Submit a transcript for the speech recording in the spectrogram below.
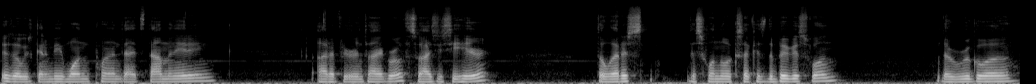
There's always going to be one plant that's dominating out of your entire growth. So as you see here, the lettuce this one looks like is the biggest one. The arugula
